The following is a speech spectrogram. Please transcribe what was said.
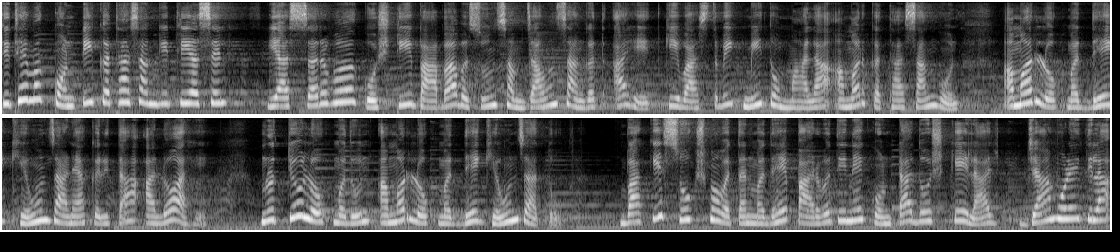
तिथे मग कोणती कथा सांगितली असेल? या सर्व गोष्टी बाबा बसून समजावून सांगत आहेत की वास्तविक मी तुम्हाला अमर कथा सांगून अमर लोकमध्ये घेऊन जाण्याकरिता आलो आहे. मृत्यू लोकमधून अमर लोकमध्ये घेऊन जातो. बाकी सूक्ष्म वतनमध्ये पार्वतीने कोणता दोष केला ज्यामुळे तिला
